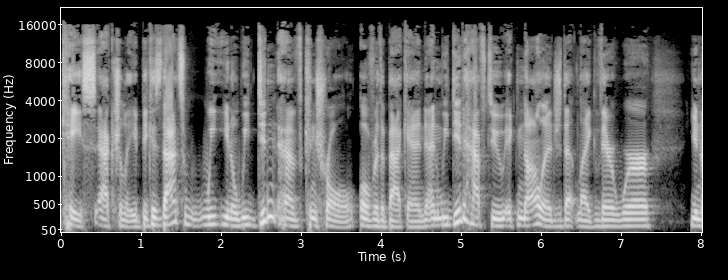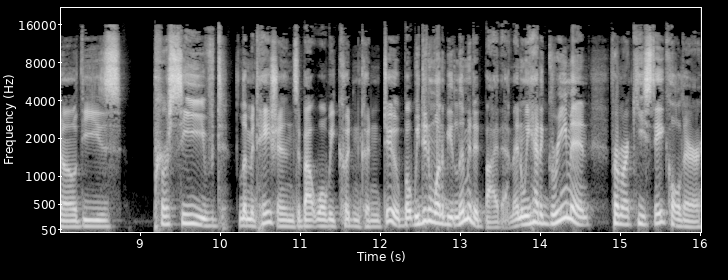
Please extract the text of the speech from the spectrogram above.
case actually because that's we you know we didn't have control over the back end and we did have to acknowledge that like there were you know these perceived limitations about what we could and couldn't do but we didn't want to be limited by them and we had agreement from our key stakeholder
